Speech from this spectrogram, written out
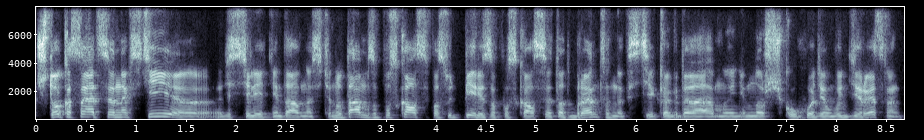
Что касается NXT э, десятилетней давности, ну, там запускался, по сути, перед перезапускался этот бренд NXT, когда мы немножечко уходим в инди-рестлинг,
